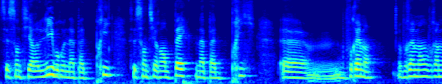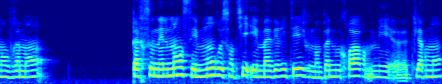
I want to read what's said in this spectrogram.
Se sentir libre n'a pas de prix. Se sentir en paix n'a pas de prix. vraiment, Vraiment, vraiment, vraiment. Personnellement, c'est mon ressenti et ma vérité. Je vous demande pas de me croire, mais euh, clairement,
